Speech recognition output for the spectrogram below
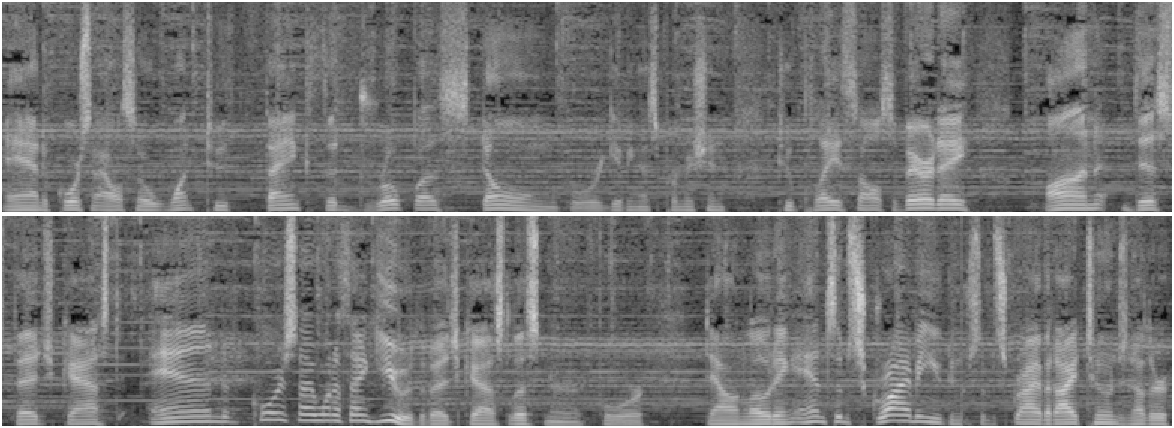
and of course, I also want to thank the Dropa Stone for giving us permission to play Salsa Verde on this VegCast, and of course, I want to thank you, the VegCast listener, for downloading and subscribing. You can subscribe at iTunes and other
